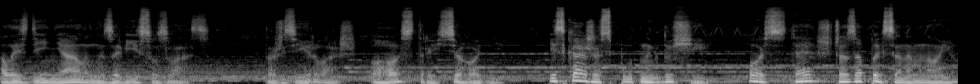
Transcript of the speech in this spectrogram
але здійняли ми завісу з вас. Тож зір ваш гострий сьогодні і скаже спутник душі ось те, що записане мною.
